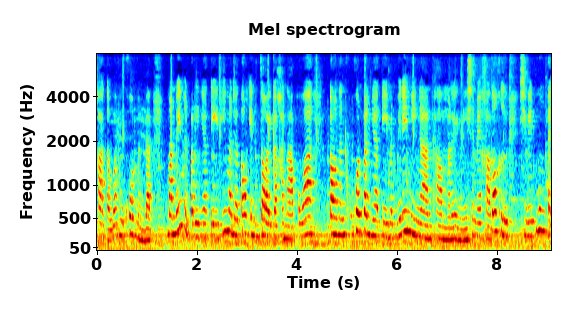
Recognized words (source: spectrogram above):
ค่ะ แต่ว่าทุกคนเหมือนแบบ มันไม่เหมือนปริญญาตรีที่มันจะต้องเอนจอยกับคณะ เพราะว่าตอนนั้นทุกคนปริญญาตรีมันไม่ได้มีงานทำอะไรอย่างนี้ใช่ไหมคะก็คือชีวิตมุ่งแต่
